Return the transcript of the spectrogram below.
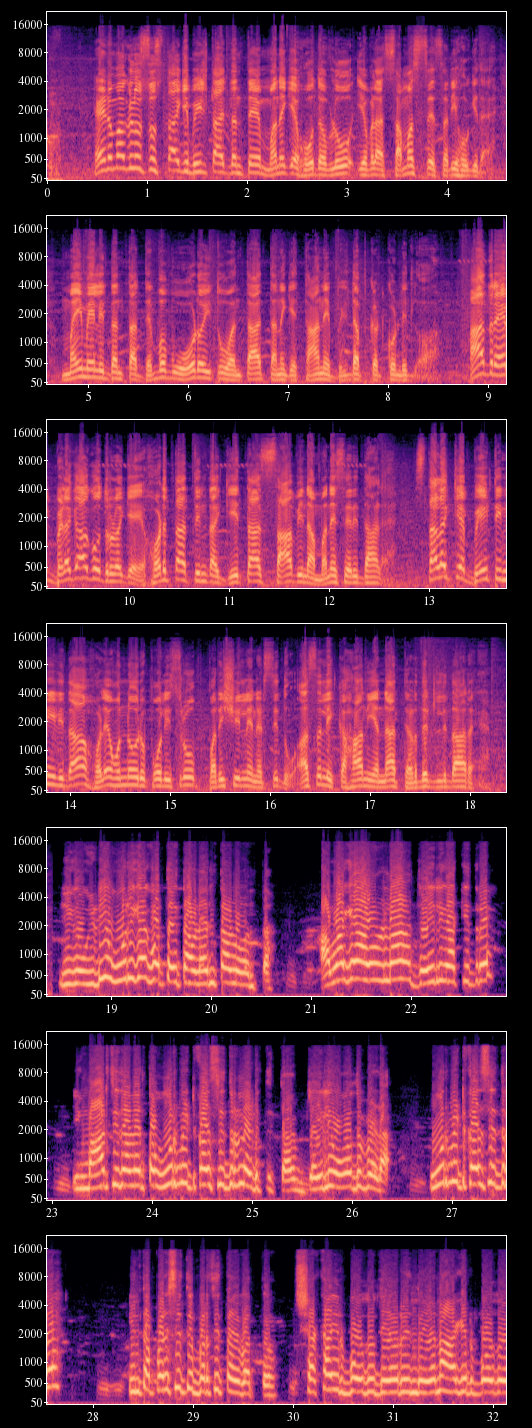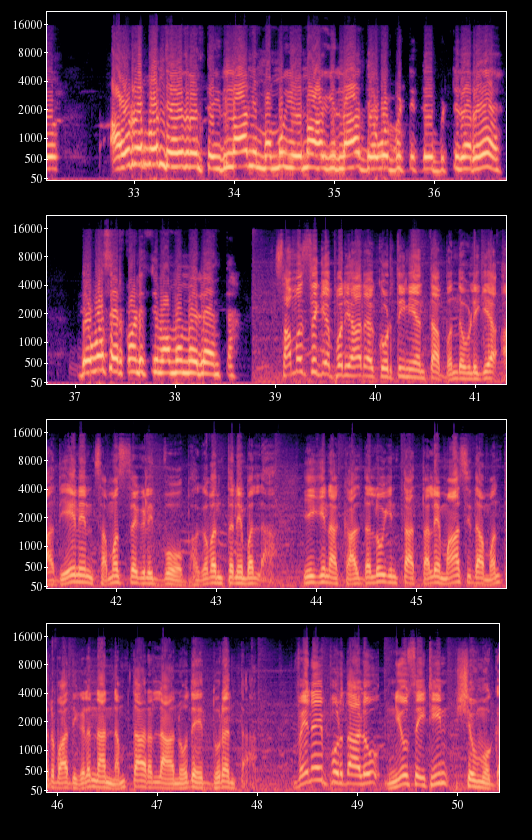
ಹೆಣ್ಮಗಳು ಸುಸ್ತಾಗಿ ಬೀಳ್ತಾ ಇದ್ದಂತೆ ಮನೆಗೆ ಹೋದವಳು ಇವಳ ಸಮಸ್ಯೆ ಸರಿ ಹೋಗಿದೆ. ಮೈ ಮೇಲಿದ್ದಂಥ ದೆವ್ವವು ಓಡೋಯ್ತು ಅಂತ ತನಗೆ ತಾನೇ ಬಿಲ್ಡಪ್ ಕಟ್ಕೊಂಡಿದ್ಲು. ಆದ್ರೆ ಬೆಳಗಾಗೋದ್ರೊಳಗೆ ಹೊಡೆತ ತಿಂದ ಗೀತಾ ಸಾವಿನ ಮನೆ ಸೇರಿದ್ದಾಳೆ. ಸ್ಥಳಕ್ಕೆ ಭೇಟಿ ನೀಡಿದ ಹೊಳೆಹೊನ್ನೂರು ಪೊಲೀಸರು ಪರಿಶೀಲನೆ ನಡೆಸಿದ್ದು ಅಸಲಿ ಕಹಾನಿಯನ್ನ ತೆರೆದಿಡಲಿದ್ದಾರೆ ಈಗ ಇಡೀ ಊರಿಗೆ ಗೊತ್ತೈತ ಅವಳು ಅಂತ. ಅವಾಗೆ ಅವಳನ್ನ ಜೈಲಿಗೆ ಹಾಕಿದ್ರೆ ಹಿಂಗ್ ಮಾಡ್ತಿದ್ದಾಳೆ ಅಂತ ಊರ್ ಬಿಟ್ಟು ಕಳ್ಸಿದ್ರು ನಡೀತಿತ್ತ. ಜೈಲಿಗೆ ಹೋಗೋದು ಬೇಡ. ಊರ್ ಬಿಟ್ಟು ಕಳ್ಸಿದ್ರೆ ಇಂತ ಪರಿಸ್ಥಿತಿ ಬರ್ತಿತ್ತ ಇವತ್ತು? ಶಕ ಇರ್ಬೋದು, ದೇವರಿಂದ ಏನೋ ಆಗಿರ್ಬೋದು. ಅವ್ರೇ ಬಂದ್ ಹೇಳಿದ್ರಂತೆ, ಇಲ್ಲ ನಿಮ್ಮ ಅಮ್ಮಗೆ ಏನೂ ಆಗಿಲ್ಲ, ದೆವ್ವ ಬಿಟ್ಟಿದ್ದೆ, ಬಿಟ್ಟಿದ್ದಾರೆ. ದೆವ್ವ ಸೇರ್ಕೊಂಡಿತ್ತು ನಿಮ್ಮ ಅಮ್ಮ ಮೇಲೆ ಅಂತ. ಸಮಸ್ಯೆಗೆ ಪರಿಹಾರ ಕೊಡ್ತೀನಿ ಅಂತ ಬಂದವಳಿಗೆ ಅದೇನೇನು ಸಮಸ್ಯೆಗಳಿದ್ವೋ ಭಗವಂತನೇ ಬಲ್ಲ. ಈಗಿನ ಕಾಲದಲ್ಲೂ ಇಂಥ ತಲೆ ಮಾಸಿದ ಮಂತ್ರವಾದಿಗಳನ್ನ ನಂಬ್ತಾರಲ್ಲ ಅನ್ನೋದೇ ದುರಂತ. Vinay Puradalu news eighteen Shivamogga.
